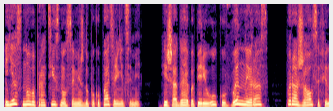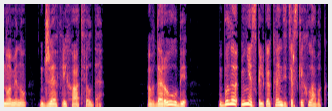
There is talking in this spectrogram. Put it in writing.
Я снова протиснулся между покупательницами и, шагая по переулку, в энный раз поражался феномену Джеффри Хатфилда. В Дороуби было несколько кондитерских лавок,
